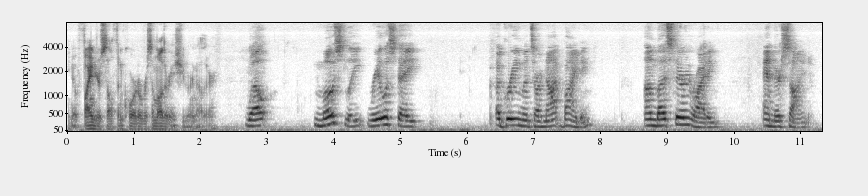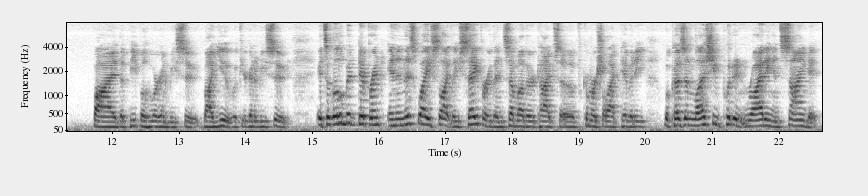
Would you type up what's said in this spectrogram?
you know find yourself in court over some other issue or another. Well, mostly real estate agreements are not binding unless they're in writing and they're signed. by the people who are going to be sued, by you if you're going to be sued. It's a little bit different and in this way slightly safer than some other types of commercial activity because unless you put it in writing and signed it,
